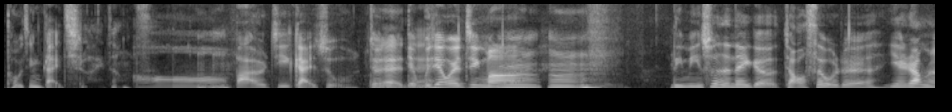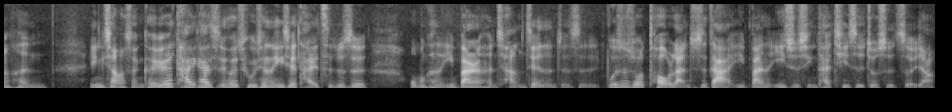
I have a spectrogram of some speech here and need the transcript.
头巾戴起来这样子。哦嗯，把耳机盖住，对对眼不见为净吗？嗯。嗯。李明顺的那个角色，我觉得也让人很印象深刻，因为他一开始会出现的一些台词，就是我们可能一般人很常见的，就是不是说偷懒，就是大家一般的意识形态其实就是这样，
